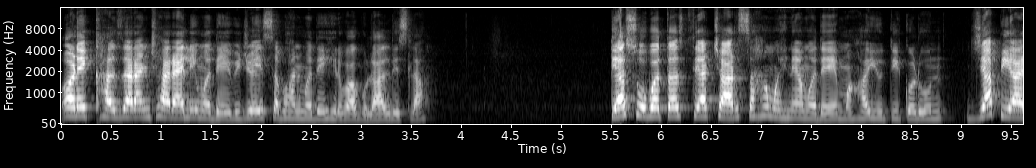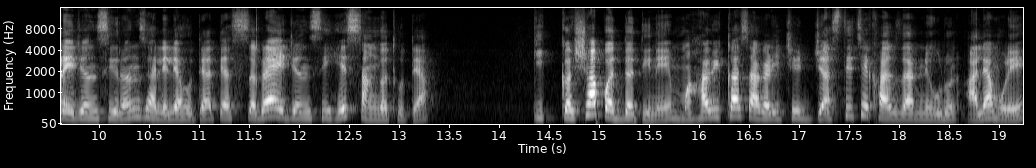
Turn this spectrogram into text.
अनेक खासदारांच्या रॅलीमध्ये विजयी सभांमध्ये हिरवा गुलाल दिसला. त्यासोबतच त्या चार सहा महिन्यामध्ये महायुतीकडून ज्या पी आर एजन्सी रन झालेल्या होत्या त्या सगळ्या एजन्सी हेच सांगत होत्या की कशा पद्धतीने महाविकास आघाडीचे जास्तीचे खासदार निवडून आल्यामुळे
